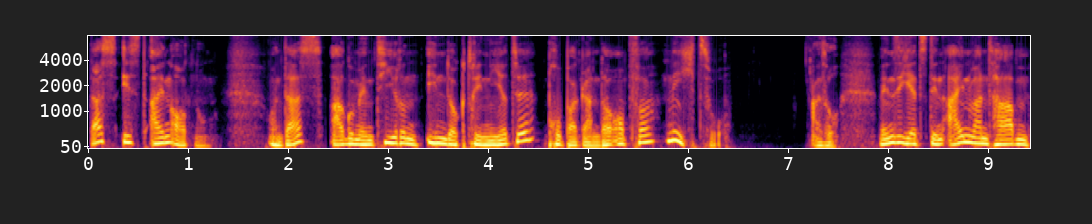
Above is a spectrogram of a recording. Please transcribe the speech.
Das ist Einordnung. Und das argumentieren indoktrinierte Propagandaopfer nicht so. Also, wenn Sie jetzt den Einwand haben,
